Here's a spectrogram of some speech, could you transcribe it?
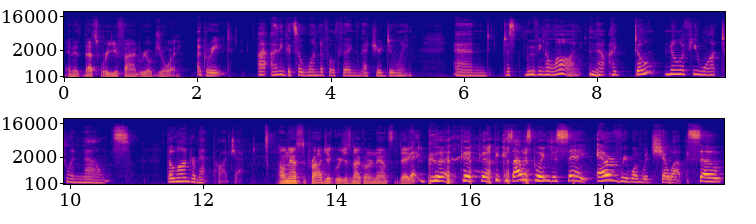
and it, that's where you find real joy. Agreed. I, I think it's a wonderful thing that you're doing, and just moving along. Now, I don't know if you want to announce the laundromat project. I'll announce the project. We're just not going to announce the date. Good, good, good. Because I was going to say everyone would show up. So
